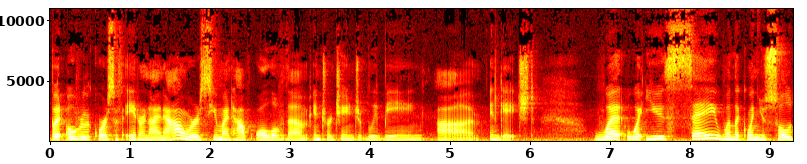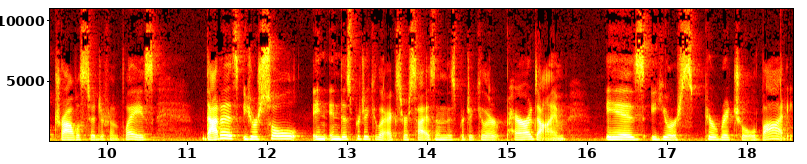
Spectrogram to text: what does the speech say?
but over the course of eight or nine hours you might have all of them interchangeably being uh, engaged what what you say when like when your soul travels to a different place that is your soul in in this particular exercise in this particular paradigm is your spiritual body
